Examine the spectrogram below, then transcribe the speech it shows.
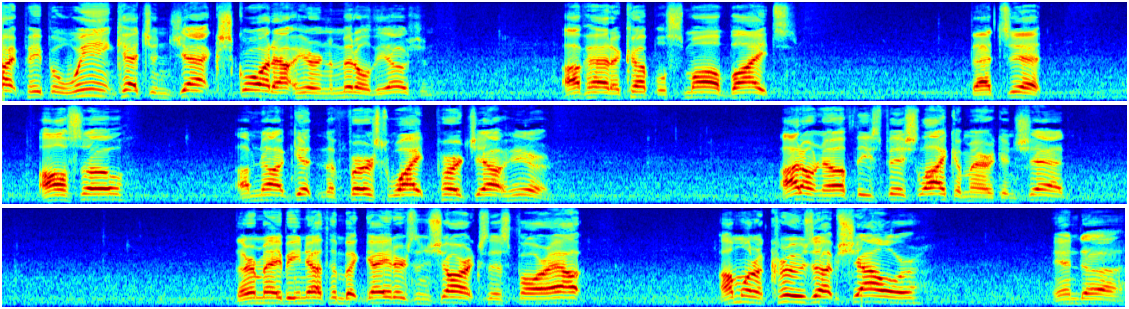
right, people, we ain't catching jack squat out here in the middle of the ocean. I've had a couple small bites. That's it. Also, I'm not getting the first white perch out here. I don't know if these fish like American shad. There may be nothing but gators and sharks this far out. I'm gonna cruise up shallower and uh,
